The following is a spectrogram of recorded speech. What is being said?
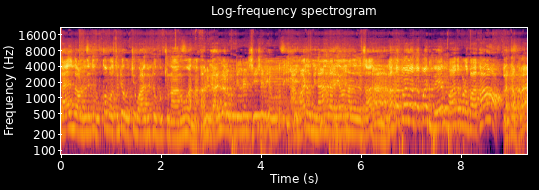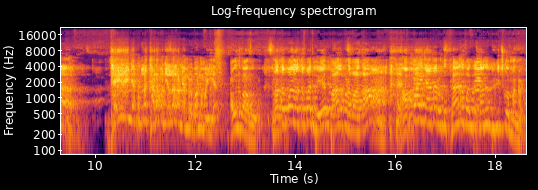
గాయాలు కావడం ఉక్క పోస్తుంటే వచ్చి వాకిట్లో కూర్చున్నాను అన్న. అవును గాలి కాలపోతే ఎవరైనా చేసేది ఏముంటుంది? ఆ మాట మీ నాన్నగారు ఏమన్నారు తెలుసా. లతప్ప లతప్ప నువ్వేం బాధపడబాక. లతప్ప ధైర్యం చెప్పట్ల కడప జిల్లాలో నెంబర్ వన్ మయ్య. అవును బాబు. లతప్ప లతప్ప నువ్వేం బాధపడబాక. అబ్బాయి చేత రెండు ఫ్యాన్లు పంపిస్తాను బిగించుకోమన్నాడు.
